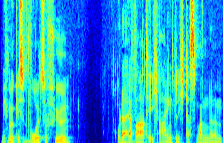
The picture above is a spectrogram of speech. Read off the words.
mich möglichst wohl zu fühlen. Oder erwarte ich eigentlich, dass man ähm,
